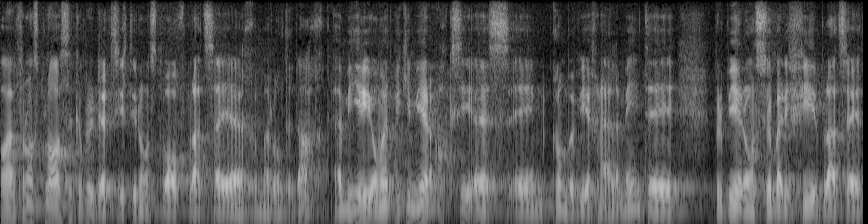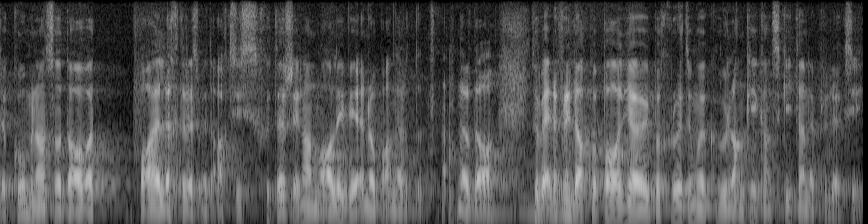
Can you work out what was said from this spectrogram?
baie van ons plaaslike produksies doen ons 12 bladsye gemiddelde dag. Ehm um, hierdie omdat bietjie meer aksie is en klomp bewegende elemente, probeer ons so by die 4 bladsye te kom en dan sal daar wat baie ligter is met aksies goeters en dan maal jy weer in op ander ander dae. So by einde van die dag bepaal jou begroting ook hoe lank jy kan skiet aan 'n produksie.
